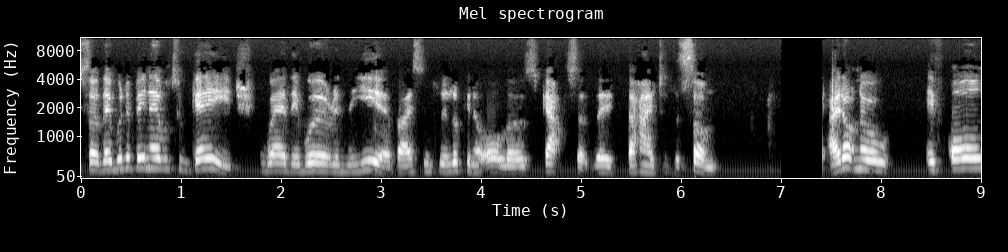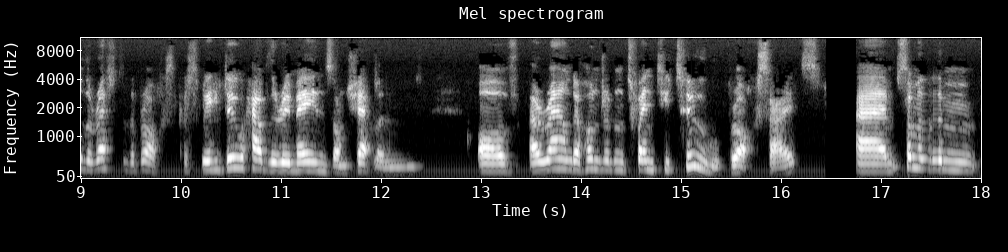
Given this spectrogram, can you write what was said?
So they would have been able to gauge where they were in the year by simply looking at all those gaps at the, the height of the sun. I don't know if all the rest of the brochs, because we do have the remains on Shetland of around 122 broch sites. Um, some of them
